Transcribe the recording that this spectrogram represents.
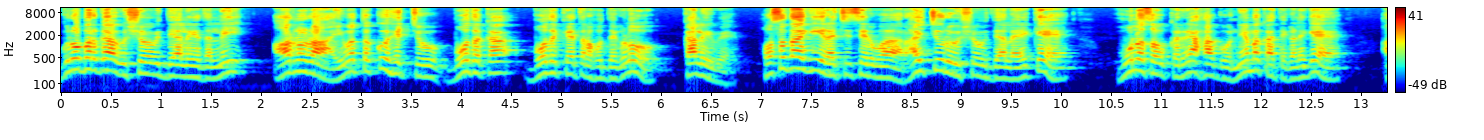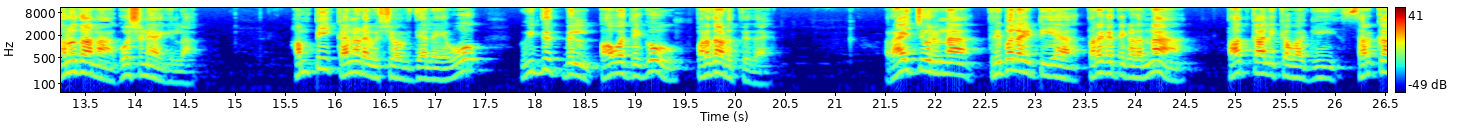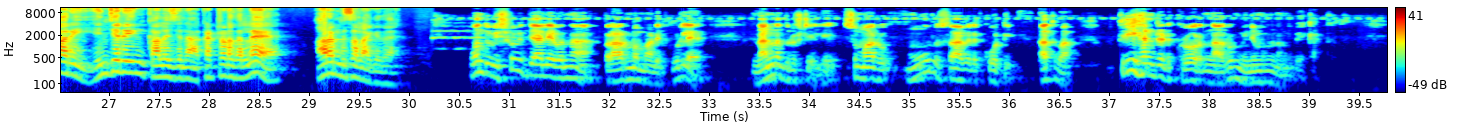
ಗುಲ್ಬರ್ಗ ವಿಶ್ವವಿದ್ಯಾಲಯದಲ್ಲಿ ಆರುನೂರ ಐವತ್ತಕ್ಕೂ ಹೆಚ್ಚು ಬೋಧಕ, ಬೋಧಕೇತರ ಹುದ್ದೆಗಳು ಕಾಲಿವೆ ಹೊಸದಾಗಿ ರಚಿಸಿರುವ ರಾಯಚೂರು ವಿಶ್ವವಿದ್ಯಾಲಯಕ್ಕೆ ಮೂಲಸೌಕರ್ಯ ಹಾಗೂ ನೇಮಕಾತಿಗಳಿಗೆ ಅನುದಾನ ಘೋಷಣೆಯಾಗಿಲ್ಲ. ಹಂಪಿ ಕನ್ನಡ ವಿಶ್ವವಿದ್ಯಾಲಯವು ವಿದ್ಯುತ್ ಬಿಲ್ ಪಾವತಿಗೂ ಪರದಾಡುತ್ತಿದೆ. ರಾಯಚೂರಿನ ತ್ರಿಬಲ್ ಐ ಟಿಯ ತರಗತಿಗಳನ್ನು ತಾತ್ಕಾಲಿಕವಾಗಿ ಸರ್ಕಾರಿ ಎಂಜಿನಿಯರಿಂಗ್ ಕಾಲೇಜಿನ ಕಟ್ಟಡದಲ್ಲೇ ಆರಂಭಿಸಲಾಗಿದೆ. ಒಂದು ವಿಶ್ವವಿದ್ಯಾಲಯವನ್ನು ಪ್ರಾರಂಭ ಮಾಡಿದ ಕೂಡಲೇ ನನ್ನ ದೃಷ್ಟಿಯಲ್ಲಿ ಸುಮಾರು ಮೂರು ಸಾವಿರ ಕೋಟಿ ಅಥವಾ ತ್ರೀ ಹಂಡ್ರೆಡ್ ಕ್ರೋರ್ನಾರು ಮಿನಿಮಮ್ ನಮ್ಗೆ ಬೇಕಾಗ್ತದೆ.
